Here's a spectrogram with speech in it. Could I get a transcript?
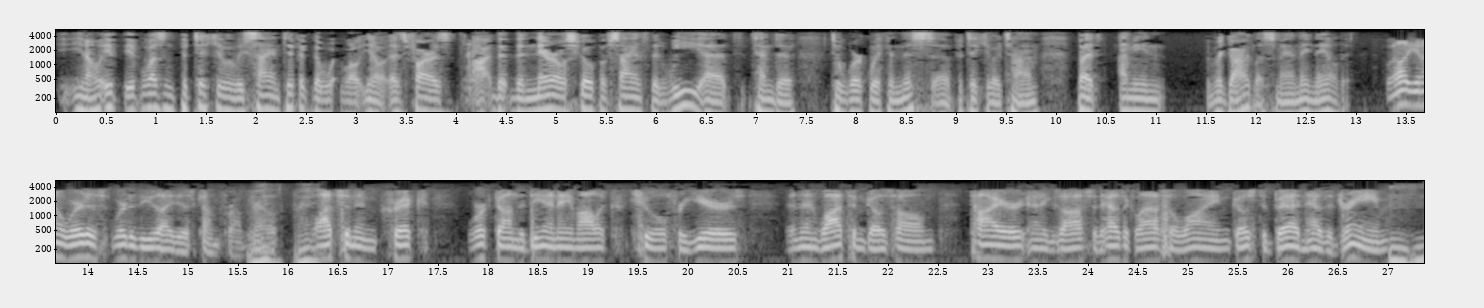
you know, it, it wasn't particularly scientific. The well, you know, as far as uh, the, the narrow scope of science that we uh, tend to to work with in this uh, particular time. But I mean, regardless, man, they nailed it. Well, you know, where does where do these ideas come from? You Right, know, right. Watson and Crick worked on the DNA molecule for years, and then Watson goes home tired and exhausted, has a glass of wine, goes to bed and has a dream, hmm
